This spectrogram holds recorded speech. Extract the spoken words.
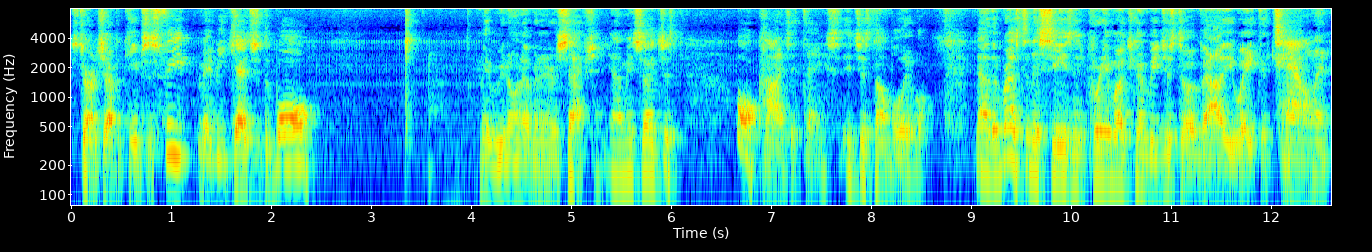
Sterling Shepard keeps his feet, maybe he catches the ball, maybe we don't have an interception. You know I mean? So it's just all kinds of things. It's just unbelievable. Now, the rest of the season is pretty much going to be just to evaluate the talent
